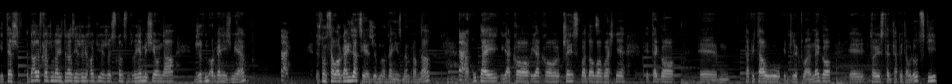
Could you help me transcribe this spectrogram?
I też, no ale w każdym razie teraz, jeżeli chodzi, że skoncentrujemy się na żywym organizmie, tak. Zresztą cała organizacja jest żywym organizmem, prawda? Tak. A tutaj jako, jako część składowa właśnie tego kapitału intelektualnego y, to jest ten kapitał ludzki,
